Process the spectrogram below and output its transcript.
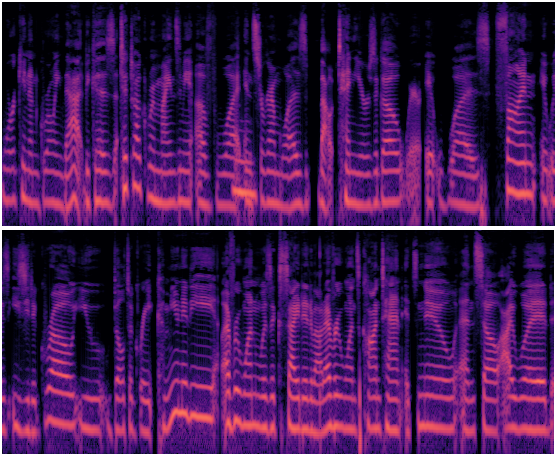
working on growing that because TikTok reminds me of what mm. Instagram was about 10 years ago, where it was fun, it was easy to grow, you built a great community, everyone was excited about everyone's content, it's new. And so I would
